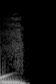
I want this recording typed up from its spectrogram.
Mm-hmm.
